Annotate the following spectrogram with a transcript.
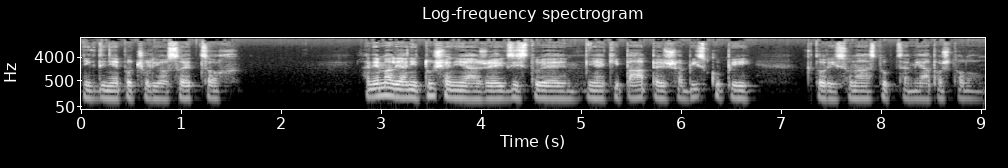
nikdy nepočuli o svetcoch a nemali ani tušenia, že existuje nejaký pápež a biskupy, ktorí sú nástupcami apoštolov.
